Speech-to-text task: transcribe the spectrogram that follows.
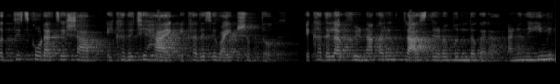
कधीच कोणाचे शाप एखाद्याची हाय एखाद्याचे वाईट शब्द एखाद्याला विनाकारण त्रास देणं बंद करा आणि नेहमीच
